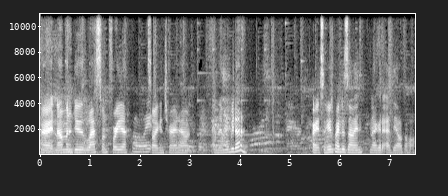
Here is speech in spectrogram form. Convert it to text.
Alright, now I'm gonna do the last one for you Oh, so I can try it out and then we'll be done. Alright, so here's my design. Now I gotta add the alcohol.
